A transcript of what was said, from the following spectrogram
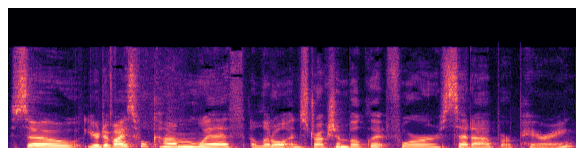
So your device will come with a little instruction booklet for setup or pairing.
